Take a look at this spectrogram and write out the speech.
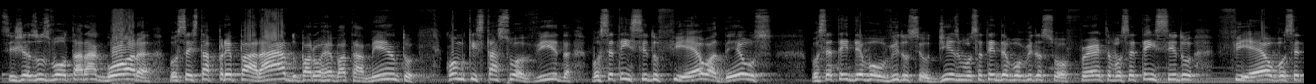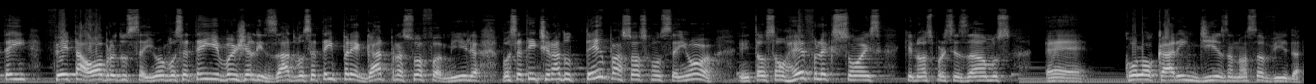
Se Jesus voltar agora, você está preparado para o arrebatamento? Como que está a sua vida? Você tem sido fiel a Deus? Você tem devolvido o seu dízimo, você tem devolvido a sua oferta, você tem sido fiel, você tem feito a obra do Senhor, você tem evangelizado, você tem pregado para a sua família, você tem tirado tempo a sós com o Senhor. Então são reflexões que nós precisamos é, colocar em dias na nossa vida,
